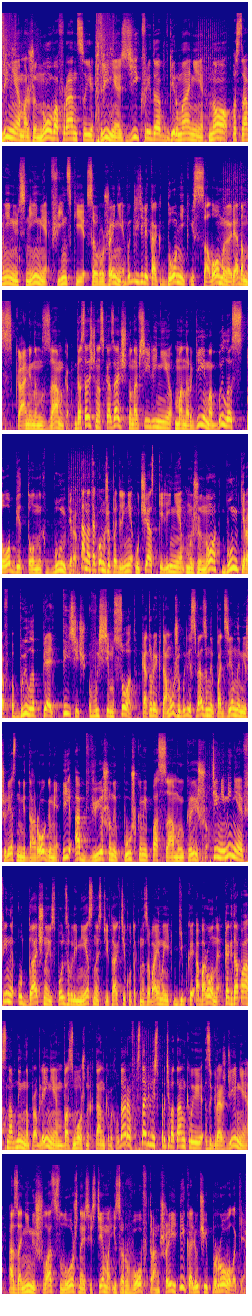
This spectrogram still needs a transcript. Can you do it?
Линия Мажино во Франции, линия Зигфрида в Германии, но по сравнению с ними финские сооружения выглядели как домик из соломы рядом с каменным замком. Достаточно сказать, что на всей линии Маннергейма было 100 бетонных бункеров, а на таком же по длине участке линии Мажино бункеров было 5800, которые к тому же были связаны подземными железными железными дорогами и обвешаны пушками по самую крышу. Тем не менее, финны удачно использовали местность и тактику так называемой гибкой обороны, когда по основным направлениям возможных танковых ударов ставились противотанковые заграждения, а за ними шла сложная система из рвов, траншей и колючей проволоки.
